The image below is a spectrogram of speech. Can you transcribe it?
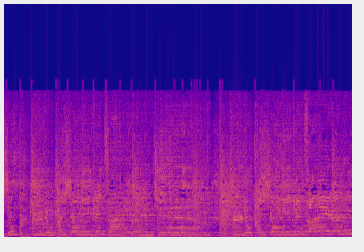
仙，只留谈笑一片在人间，只留谈笑一片在人。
